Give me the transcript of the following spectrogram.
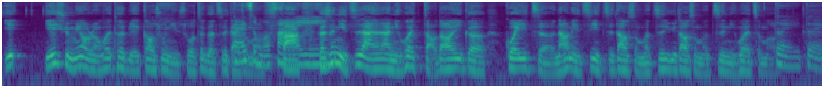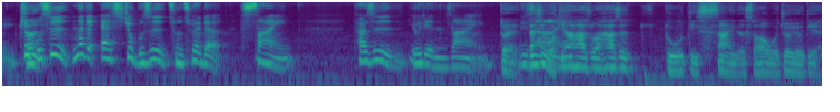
也也许没有人会特别告诉你说这个字该怎么发，可是你自然而然你会找到一个规则，然后你自己知道什么字遇到什么字你会怎么。对对，就不是那个 s 就不是纯粹的 sign，它是有点 design。对，但是我听到他说他是读 design 的时候，我就有点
